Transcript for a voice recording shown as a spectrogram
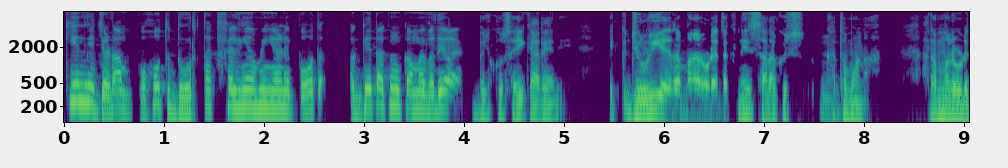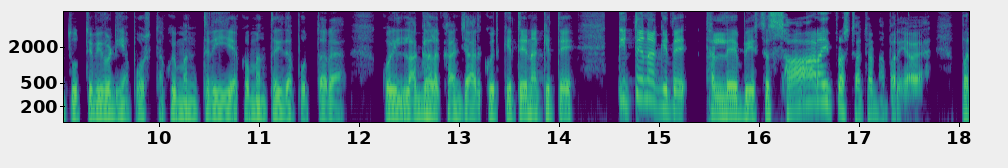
ਕਿ ਇਹਦੀਆਂ ਜੜਾਂ ਬਹੁਤ ਦੂਰ ਤੱਕ ਫੈਲੀਆਂ ਹੋਈਆਂ ਨੇ ਬਹੁਤ ਅੱਗੇ ਤੱਕ ਨੂੰ ਕੰਮ ਵਧਿਆ ਹੋਇਆ। ਬਿਲਕੁਲ ਸਹੀ ਕਹਿ ਰਹੇ ਹਾਂ ਜੀ। ਇੱਕ ਜ਼ਰੂਰੀ ਹੈ ਰਮਨ ਅਰੋੜੇ ਤੱਕ ਨਹੀਂ ਸਾਰਾ ਕੁਝ ਖਤਮ ਹੋਣਾ। ਰਮਨ ਅਰੋੜੇ ਤੋਂ ਉੱਤੇ ਵੀ ਵੱਡੀਆਂ ਪੋਸਟਾਂ ਕੋਈ ਮੰਤਰੀ ਹੈ ਕੋਈ ਮੰਤਰੀ ਦਾ ਪੁੱਤਰ ਹੈ ਕੋਈ ਲੱਗ ਹਲਕਾ ਇੰਚਾਰਜ ਕੋਈ ਕਿਤੇ ਨਾ ਕਿਤੇ ਕਿਤੇ ਨਾ ਕਿਤੇ ਥੱਲੇ ਬੇਸ ਤੇ ਸਾਰਾ ਹੀ ਭ੍ਰਸ਼ਟਾਚਾਰ ਨਾਲ ਭਰਿਆ ਹੋਇਆ। ਹੈ ਪਰ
